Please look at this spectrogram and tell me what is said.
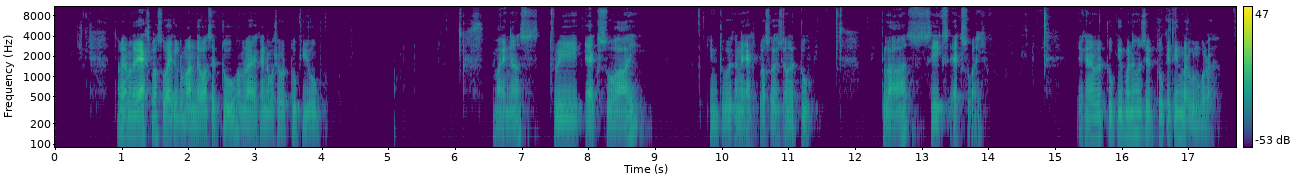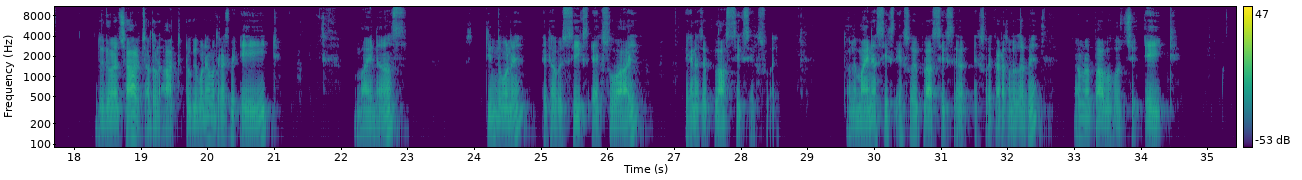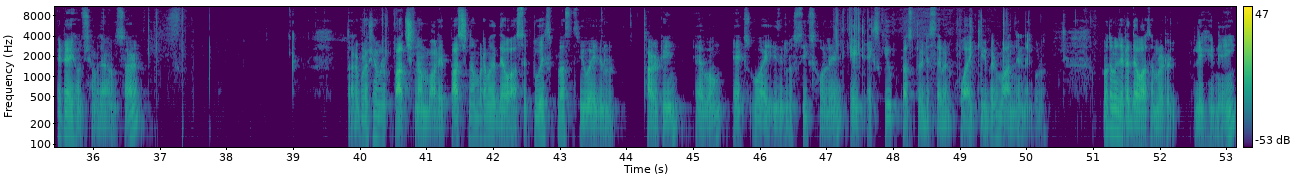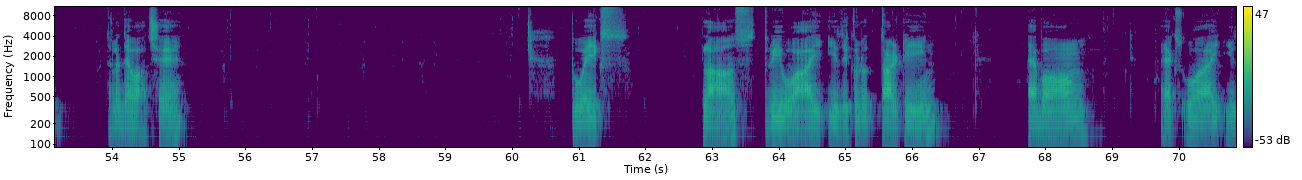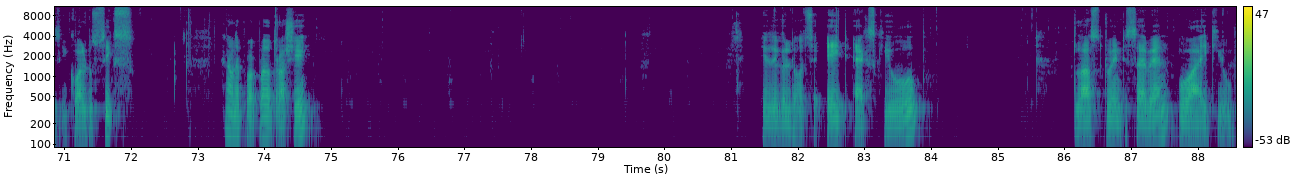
তাহলে আমাদের এক্স প্লাস ওয়াই মান দেওয়া আছে টু আমরা এখানে বসাবো two cube minus three X Y into এখানে এক্স প্লাস ওয়াই হচ্ছে আমাদের two plus six X Y এখানে আমাদের টু মানে হচ্ছে টুকে তিনবার গুণ করা। দুই দুগুণে চার চার দুগুণে আট। টু মানে আমাদের আসবে এইট মাইনাস তিন দুগুণে, এটা হবে সিক্স এক্স ওয়াই এখানে আছে প্লাস সিক্স এক্স ওয়াই তাহলে minus six X Y plus six X Y কাটা চলে যাবে, আমরা পাবো হচ্ছে এইট এটাই হচ্ছে আমাদের আনসার তারপরে আসি আমরা পাঁচ নম্বরে পাঁচ নম্বরে আমাদের দেওয়া আছে two X plus three Y যেগুলো থার্টিন এবং এক্স ওয়াই ইজিগুলো সিক্স হলে eight X cube plus twenty seven Y কিউবের মান নির্ণয় করো। প্রথমে যেটা দেওয়া আছে আমরা এটা লিখে নেই। তাহলে দেওয়া আছে two X plus three Y is equal to thirteen এবং X Y is equal to six এখানে আমাদের প্রদত্ত রাশি ইজ ইকুয়াল টু হচ্ছে eight X cube plus twenty seven Y cube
